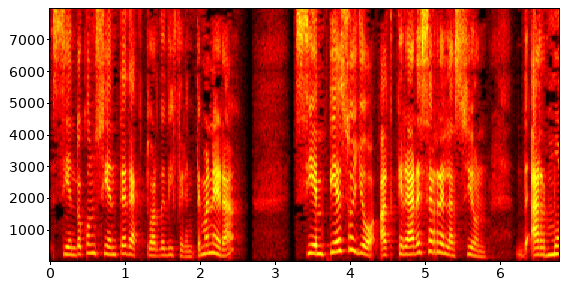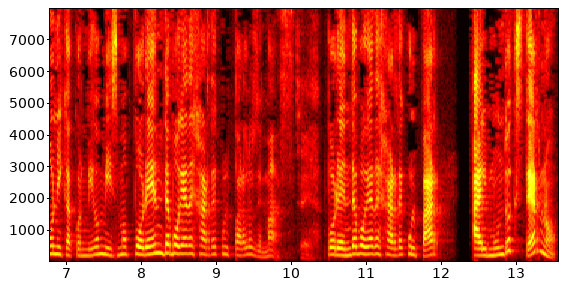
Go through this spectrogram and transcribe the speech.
siendo consciente de actuar de diferente manera, si empiezo yo a crear esa relación armónica conmigo mismo, por ende voy a dejar de culpar a los demás. Por ende voy a dejar de culpar al mundo externo,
